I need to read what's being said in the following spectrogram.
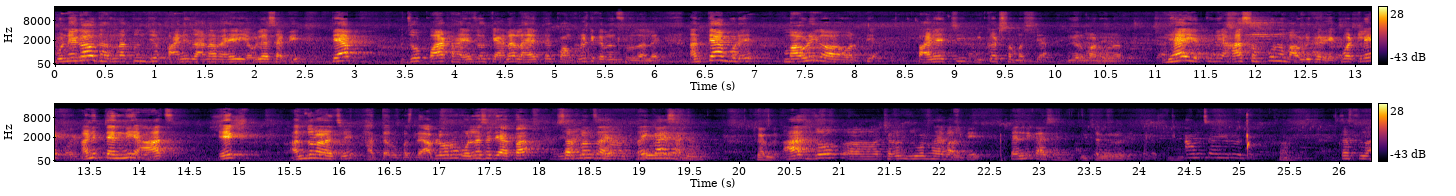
पुणेगाव धरणातून जे पाणी जाणार आहे येवल्यासाठी त्या जो पाठ आहे जो कॅनल आहे ते कॉन्क्रिटीकरण सुरू झालं आहे आणि त्यामुळे मावळी गावावरती पाण्याची बिकट समस्या निर्माण होणार. ह्या हेतूने आज संपूर्ण मावळीकर एकवटले आणि त्यांनी आज एक आंदोलनाचे हात्यावर उपसले. आपल्याबरोबर बोलण्यासाठी आता सरपंच आहे ताई काय आज जो अं, छगन भुजबळ साहेब आलते त्यांनी काय सांगितलं? आमचा विरोध आहे. हं. कसला?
